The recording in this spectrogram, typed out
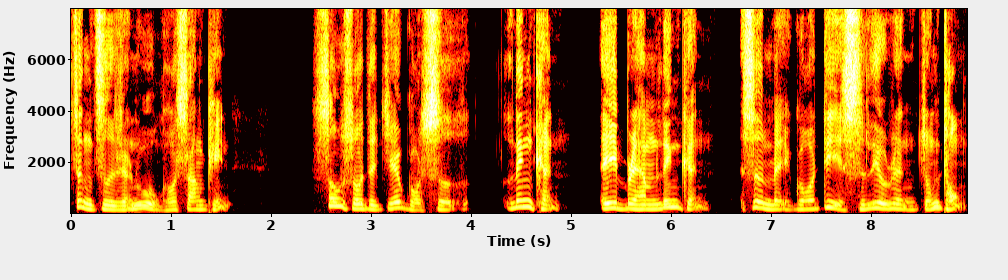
政治人物和商品。搜索的结果是，Lincoln，Abraham Lincoln 是美国第十六任总统，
